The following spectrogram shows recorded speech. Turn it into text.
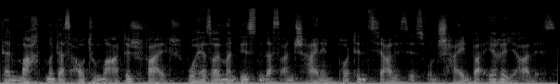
dann macht man das automatisch falsch. Woher soll man wissen, dass anscheinend Potenziales ist und scheinbar Irreales?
